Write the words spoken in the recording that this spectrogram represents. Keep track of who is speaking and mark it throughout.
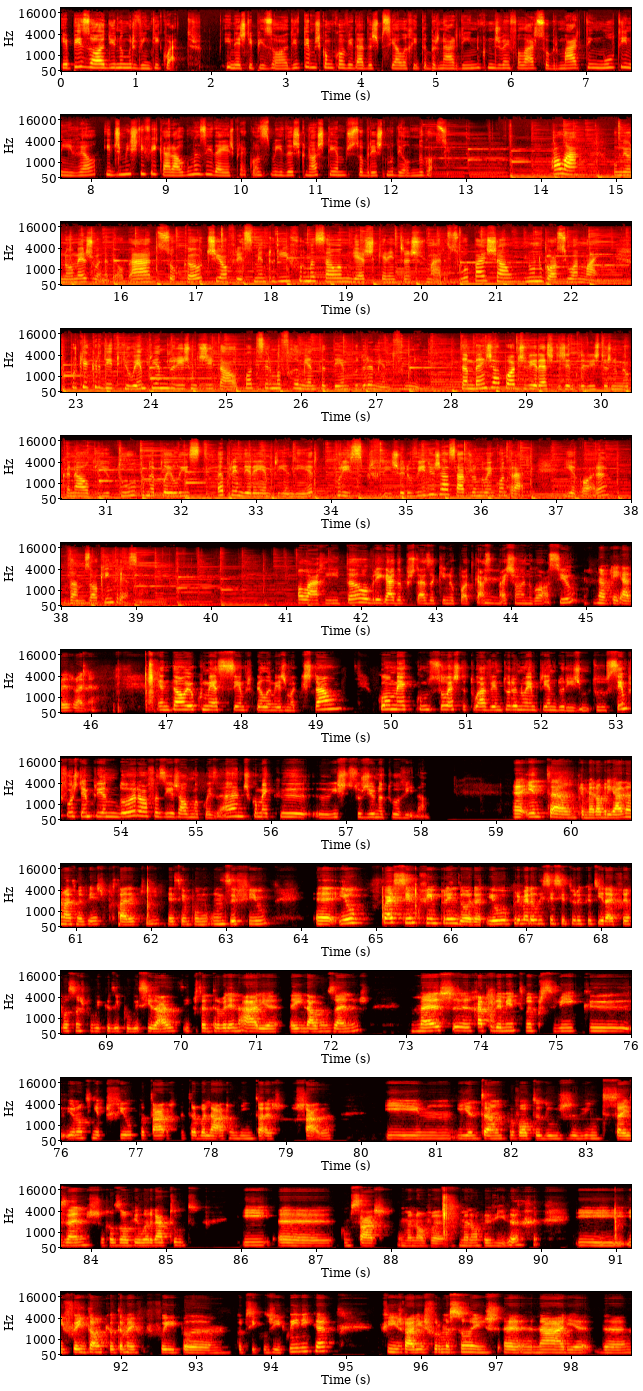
Speaker 1: Episódio número 24. E neste episódio temos como convidada especial a Rita Bernardino, que nos vem falar sobre marketing multinível e desmistificar algumas ideias pré-concebidas que nós temos sobre este modelo de negócio. Olá, o meu nome é Joana Beldade, sou coach e ofereço mentoria e formação a mulheres que querem transformar a sua paixão num negócio online, porque acredito que o empreendedorismo digital pode ser uma ferramenta de empoderamento feminino. Também já podes ver estas entrevistas no meu canal de YouTube, na playlist Aprender a Empreender, por isso, se preferires ver o vídeo, já sabes onde o encontrar. E agora, vamos ao que interessa. Olá, Rita, obrigada por estares aqui no podcast Paixão a Negócio.
Speaker 2: Obrigada, Joana.
Speaker 1: Então, eu começo sempre pela mesma questão. Como é que começou esta tua aventura no empreendedorismo? Tu sempre foste empreendedora ou fazias alguma coisa antes? Como é que eh, isto surgiu na tua vida?
Speaker 2: Eh, então, primeiro, obrigada mais uma vez por estar aqui, é sempre um, desafio. Eh, eu quase sempre fui empreendedora. Eu, a primeira licenciatura que eu tirei foi Relações Públicas e Publicidade e, portanto, trabalhei na área ainda há alguns anos, mas uh, rapidamente me apercebi que eu não tinha perfil para estar a trabalhar um dia inteiro fechada. E, e então, por volta dos 26 anos, resolvi largar tudo e uh, começar uma nova, uma nova vida. E, e, foi então que eu também fui para, para Psicologia Clínica, fiz várias formações uh, na área da,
